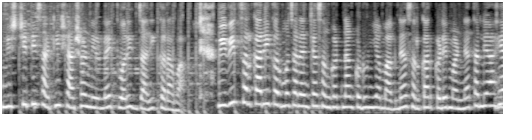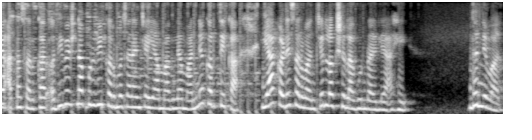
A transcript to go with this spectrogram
निश्चितीसाठी शासन निर्णय त्वरित जारी करावा. विविध सरकारी कर्मचाऱ्यांच्या संघटनांकडून या मागण्या सरकारकडे मांडण्यात आल्या आहे आता सरकार अधिवेशनापूर्वी कर्मचाऱ्यांच्या या मागण्या मान्य करते का? याकडे सर्वांचे लक्ष लागून राहिले आहे. धन्यवाद.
